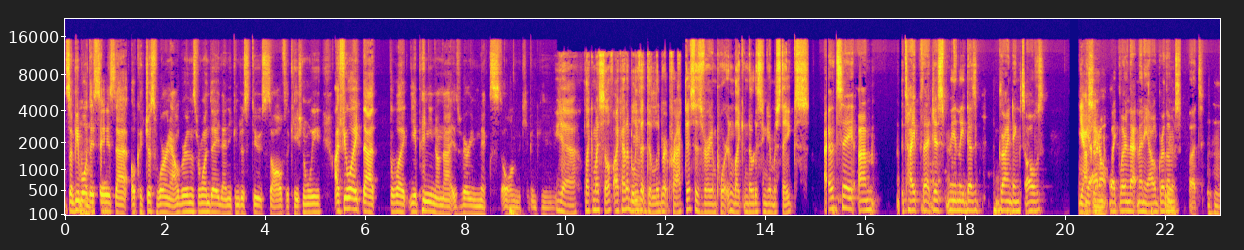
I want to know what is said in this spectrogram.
Some people, what Mhm. they say is that okay, just learn algorithms for one day, then you can just do solves occasionally. I feel like that the like the opinion on that is very mixed along the cubing community. Yeah, like myself, I kind of believe Mm. that deliberate practice is very important, like noticing your mistakes. I would say I'm the type that just mainly does grinding solves. Yeah, Yeah, I don't like learn that many algorithms, but hmm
